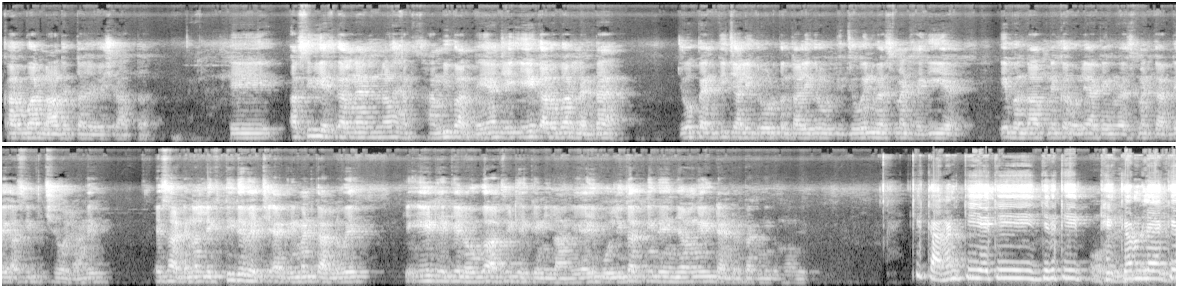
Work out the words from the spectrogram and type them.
ਕਾਰੋਬਾਰ ਨਾ ਦਿੱਤਾ ਜਾਵੇ ਸ਼ਰਾਬ ਦਾ। ਤੇ ਅਸੀਂ ਵੀ ਇਸ ਗੱਲ ਨਾਲ ਨਾਲ ਹਾਮੀ ਭਰਦੇ ਹਾਂ, ਜੇ ਇਹ ਕਾਰੋਬਾਰ ਲੈਂਦਾ ਜੋ 35 40 ਕਰੋੜ 45 ਕਰੋੜ ਦੀ ਜੋ ਇਨਵੈਸਟਮੈਂਟ ਹੈਗੀ ਹੈ, ਇਹ ਬੰਦਾ ਆਪਣੇ ਘਰੋਂ ਲਿਆ ਕੇ ਇਨਵੈਸਟਮੈਂਟ ਕਰਦੇ, ਅਸੀਂ ਪਿੱਛੇ ਹੋ ਜਾਾਂਗੇ ਇਹ ਸਾਡੇ ਨਾਲ ਲਿਖਤੀ ਦੇ ਵਿੱਚ ਐਗਰੀਮੈਂਟ ਕਰ ਲਵੇ। ਕਿ ਇਹ ਠੇਕੇ ਲਊਗਾ ਅਸੀਂ ਠੇਕੇ ਨਹੀਂ ਲਾਂਗੇ ਅਸੀਂ ਬੋਲੀ ਤੱਕ ਨਹੀਂ ਦੇਣ ਜਾਵਾਂਗੇ ਅਸੀਂ ਟੈਂਡਰ ਤੱਕ ਨਹੀਂ ਦਵਾਂਗੇ ਕੀ ਕਾਰਨ ਕੀ ਹੈ ਕਿ ਜਿਹੜੇ ਕਿ ਠੇਕਿਆਂ ਨੂੰ ਲੈ ਕੇ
